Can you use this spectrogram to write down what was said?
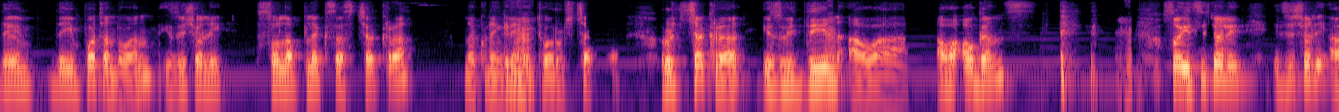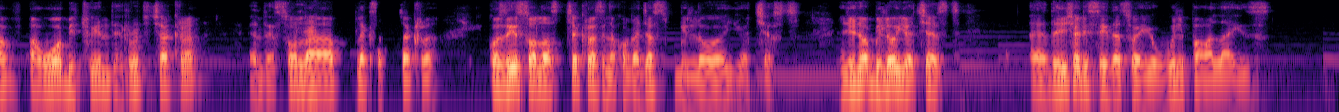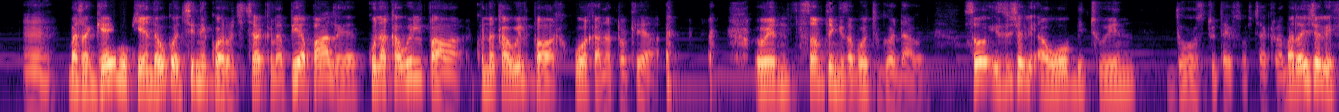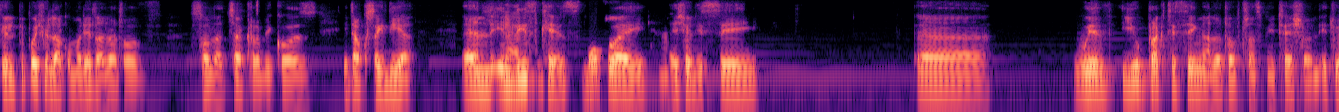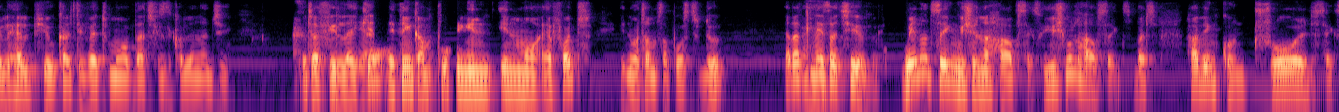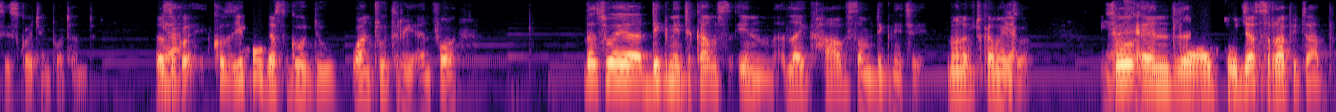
the the important one is usually solar plexus chakra na kuna ingine Mhm. inaitwa root chakra. Root chakra is within Yeah. our our organs. so it's usually it's usually a, a war between the root chakra and the solar plexus chakra. Because these solar chakras inakwanga just below your chest. And you know below your chest, uh, they usually say that's where your willpower lies. Mm. but again ukienda huko chini kwa root chakra pia pale kuna ka willpower kuna ka willpower kuwa kanatokea. When something is about to go down. So it's usually a war between those two types of chakra. But i usually feel people should accommodate a lot of solar chakra because itakusaidia. And in Yeah. this case that's why i usually say uh, with you practicing a lot of transmutation it will help you cultivate more of that physical energy but I feel like Yeah. yeah, I think I'm putting in in more effort in what I'm supposed to do, and at Uh-huh. least achieve. We're not saying we should not have sex. You should have sex, but having controlled sex is quite important. Yeah. Because you can't just go do one, two, three, and four. That's where dignity comes in. Like have some dignity. None of it come Yeah. well. Yeah. So, and uh, to just wrap it up,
